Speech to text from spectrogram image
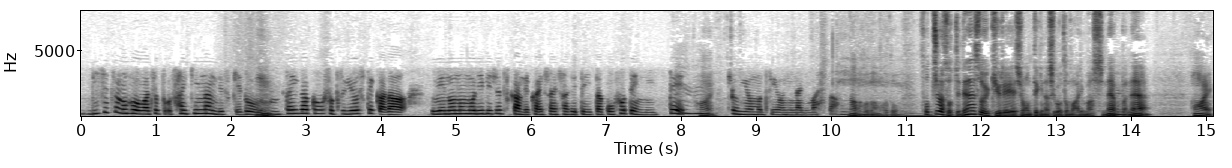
美術の方はちょっと最近なんですけど、うん大学を卒業してから上野の森美術館で開催されていたゴッホ展に行って、はい。興味を持つようになりました。なるほど、なるほど。そっちはそっちでね、そういうキュレーション的な仕事もありますしね、やっぱね。はい。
